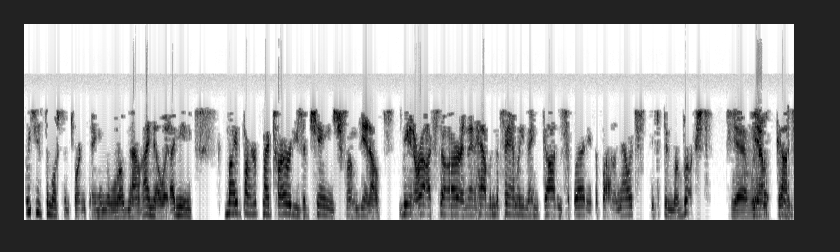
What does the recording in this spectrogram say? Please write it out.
which is the most important thing in the world now. I know it. I mean, my my priorities have changed from you know being a rock star and then having the family, and then God and sobriety at the bottom. Now it's it's been reversed. Yeah, we You know, God's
